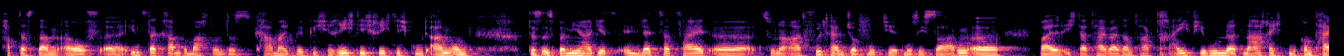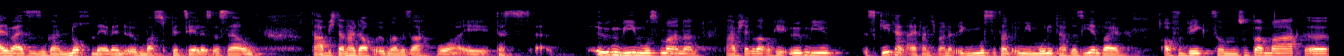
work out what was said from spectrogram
habe das dann auf äh, Instagram gemacht und das kam halt wirklich richtig, richtig gut an. Und das ist bei mir halt jetzt in letzter Zeit äh, zu einer Art Fulltime-Job mutiert, muss ich sagen, äh, weil ich da teilweise am Tag 300, 400 Nachrichten bekomme, teilweise sogar noch mehr, wenn irgendwas Spezielles ist. Ja, und da habe ich dann halt auch irgendwann gesagt, boah, ey, das äh, irgendwie muss man dann, da habe ich dann gesagt, okay, irgendwie, es geht halt einfach nicht, man irgendwie muss das dann irgendwie monetarisieren, weil auf dem Weg zum Supermarkt äh,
